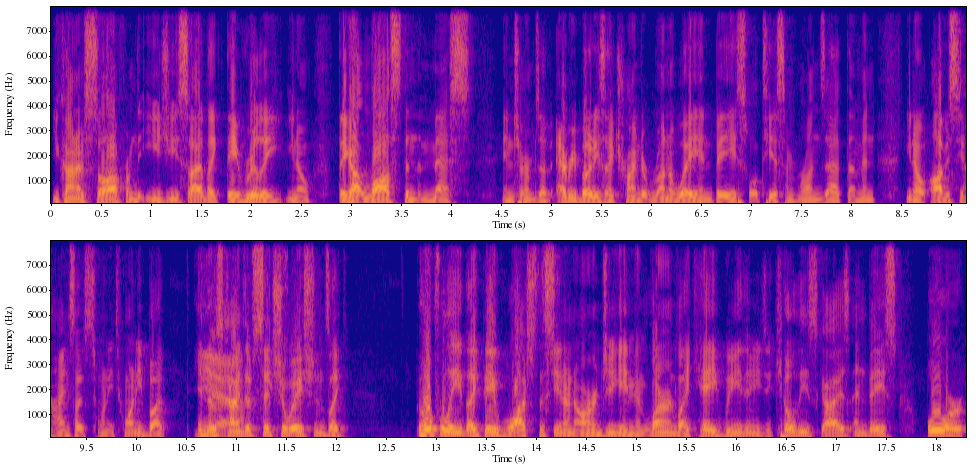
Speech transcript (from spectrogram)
you kind of saw from the EG side, like they really, you know, they got lost in the mess in terms of everybody's like trying to run away in base while TSM runs at them. And, you know, obviously hindsight's 2020, but in yeah. those kinds of situations, like hopefully like they watched the C9 RNG game and learned like, hey, we either need to kill these guys in base or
